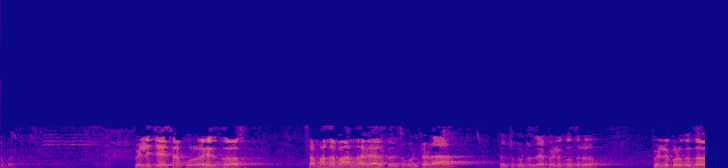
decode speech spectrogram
చెప్పండి. పెళ్ళి చేసిన పురోహితుతో సంబంధ బాంధవ్యాలు పెంచుకుంటాడా? పెంచుకుంటుందే పెళ్ళి కూతురు. పెళ్ళి కొడుకుతో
